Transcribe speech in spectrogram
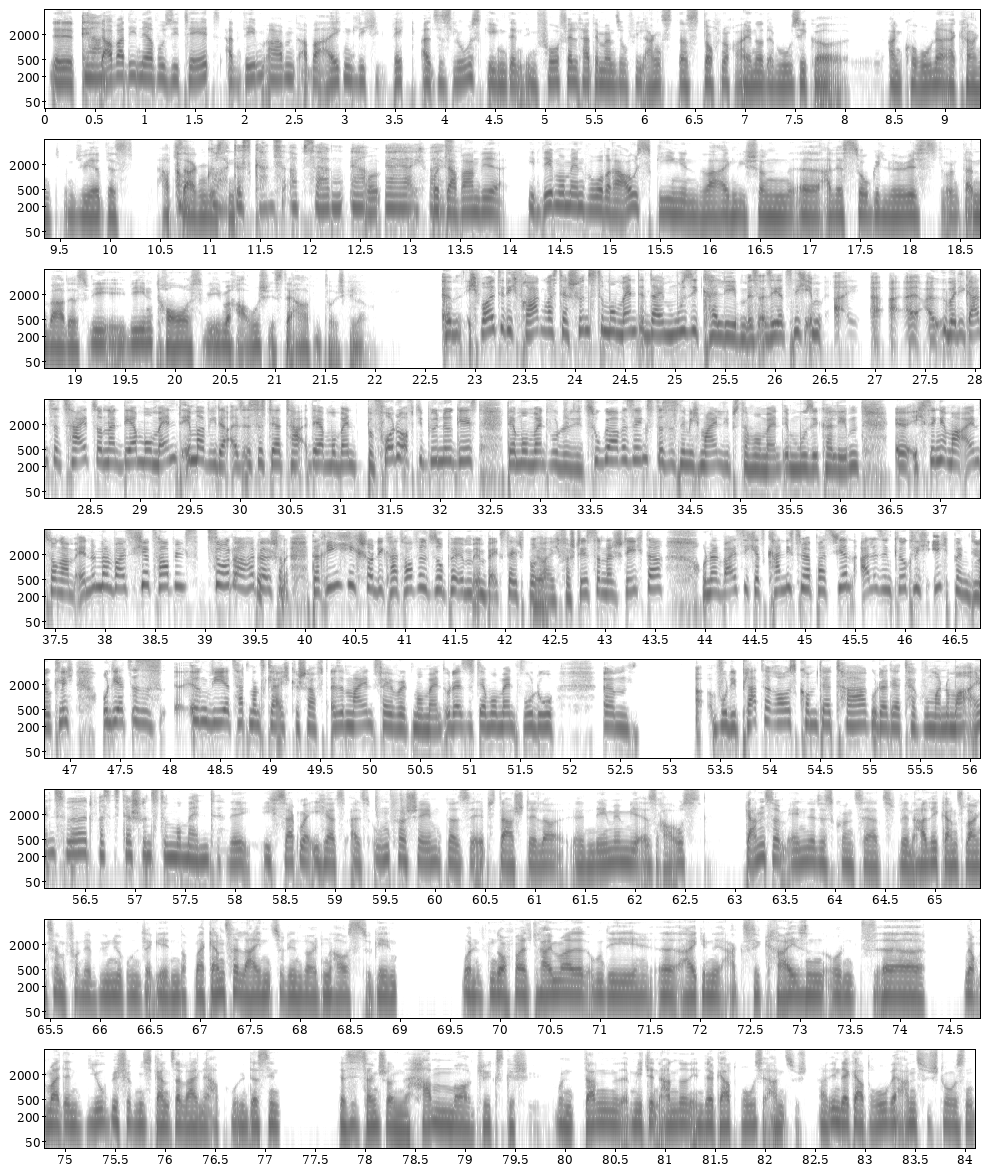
Äh, Ja. Da war die Nervosität an dem Abend aber eigentlich weg, als es losging, denn im Vorfeld hatte man so viel Angst, dass doch noch einer der Musiker an Corona erkrankt und wir das absagen oh müssen. Gott, das Ganze absagen. Ja, Und- ja, ja, ich weiß. Und da waren wir, in dem Moment, wo wir rausgingen, war eigentlich schon äh, alles so gelöst und dann war das wie, wie in Trance, wie im Rausch ist der Abend durchgelaufen. Ähm, ich wollte dich fragen, was der schönste Moment in deinem Musikerleben ist. Also jetzt nicht im, äh, äh, äh, über die ganze Zeit, sondern der Moment immer wieder. Also ist es der, Ta- der Moment, bevor du auf die Bühne gehst, der Moment, wo du die Zugabe singst. Das ist nämlich mein liebster Moment im Musikerleben. Äh, ich singe immer einen Song am Ende und dann weiß ich, jetzt hab ich's. So, da, hat er schon- da rieche ich schon die Kartoffelsuppe im, im Backstage-Bereich. Verstehst du? Und dann stehe ich da und dann weiß ich, jetzt kann nichts mehr passieren. Alle sind glücklich, ich bin glücklich und jetzt ist es irgendwie, jetzt hat man es gleich geschafft. Also mein Favorite-Moment. Oder ist es der Moment, wo du ähm, wo die Platte rauskommt, der Tag oder der Tag, wo man Nummer eins wird? Was ist der schönste Moment? Nee, ich sag mal, ich als, als unverschämter Selbstdarsteller äh, nehme mir es raus, ganz am Ende des Konzerts, wenn alle ganz langsam von der Bühne runtergehen, nochmal ganz allein zu den Leuten rauszugehen und nochmal dreimal um die äh, eigene Achse kreisen und äh, nochmal den Jubel für mich ganz alleine abholen. Das sind das ist dann schon ein Hammer-Glücksgefühl. Und dann mit den anderen in der Garderobe, anzust in der Garderobe anzustoßen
